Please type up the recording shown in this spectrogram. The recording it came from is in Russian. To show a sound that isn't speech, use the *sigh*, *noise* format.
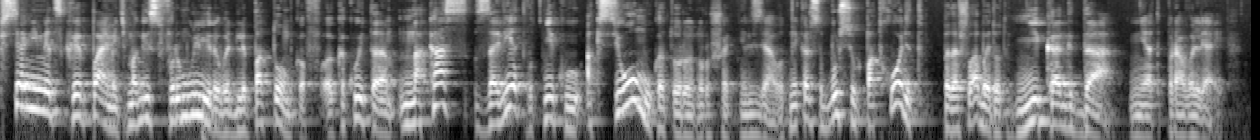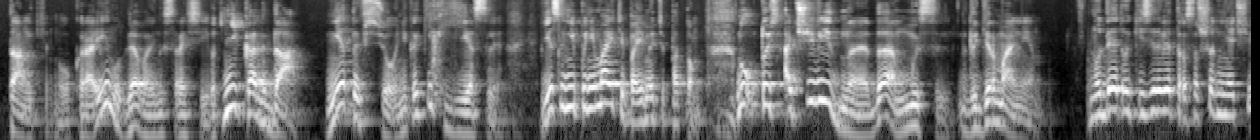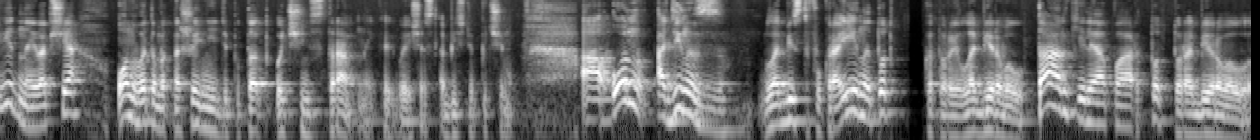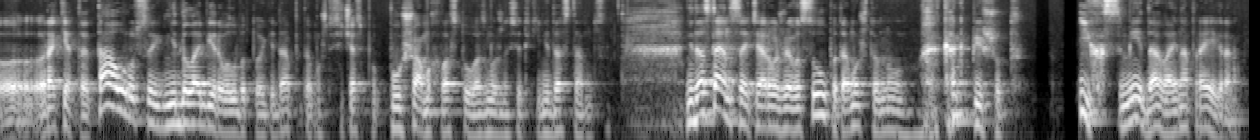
вся немецкая память могли сформулировать для потомков э, какой-то наказ, завет, вот некую аксиому, которую нарушать нельзя. Вот мне кажется, больше всего подходит, подошла бы эта вот «никогда не отправляй танки на Украину для войны с Россией». Вот никогда. Нет и все. Никаких «если». Если не понимаете, поймете потом. Ну, то есть, очевидная да, мысль для Германии. Но для этого Кизельветра совершенно не очевидно. И вообще он в этом отношении депутат очень странный. Как бы я сейчас объясню почему. А он один из лоббистов Украины, тот, который лоббировал танки Леопард, тот, кто лоббировал э, ракеты Таурусы, не долоббировал в итоге, да, потому что сейчас по, по ушам и хвосту, возможно, все-таки не достанутся. Не достанутся эти оружия ВСУ, потому что, ну, *laughs* как пишут их СМИ, да, война проиграна.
